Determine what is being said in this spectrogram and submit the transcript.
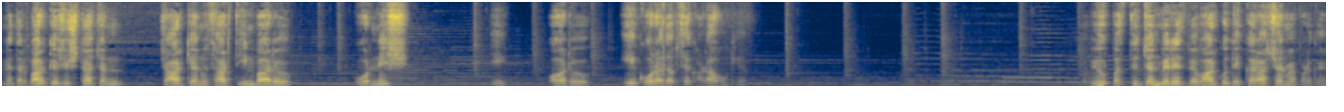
मैंने दरबार के शिष्टाचार के अनुसार तीन बार ओरनिश और एक और अदब से खड़ा हो गया। अभी उपस्थित जन मेरे इस व्यवहार को देखकर आश्चर्य में पड़ गए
